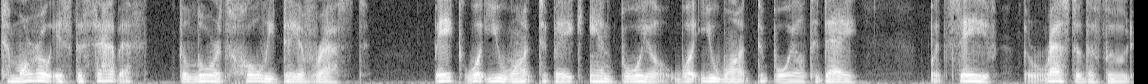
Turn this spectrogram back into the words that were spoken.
Tomorrow is the Sabbath, the Lord's holy day of rest. Bake what you want to bake and boil what you want to boil today, but save the rest of the food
